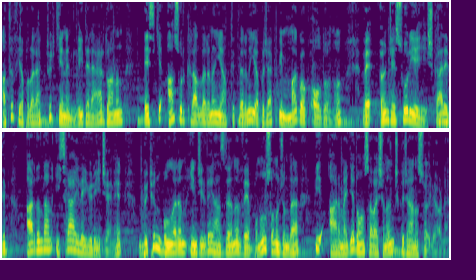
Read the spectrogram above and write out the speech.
atıf yapılarak Türkiye'nin lideri Erdoğan'ın eski Asur krallarının yaptıklarını yapacak bir magog olduğunu ve önce Suriye'yi işgal edip ardından İsrail'e yürüyeceğini, bütün bunların İncil'de yazdığını ve bunun sonucunda bir Armagedon savaşının çıkacağını söylüyorlar.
